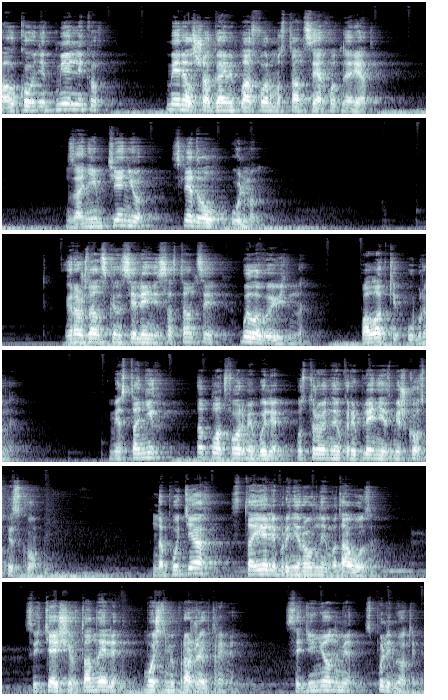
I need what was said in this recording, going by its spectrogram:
Полковник Мельников мерил шагами платформу станции «Охотный ряд». За ним тенью следовал Ульман. Гражданское население со станции было выведено, палатки убраны. Вместо них на платформе были устроены укрепления из мешков с песком. На путях стояли бронированные мотовозы, светящие в тоннеле мощными прожекторами, соединенными с пулеметами.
